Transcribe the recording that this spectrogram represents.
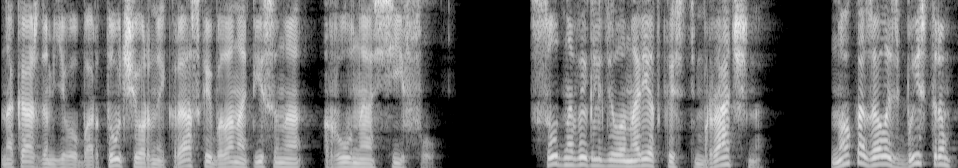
На каждом его борту черной краской была написана руна Сифу. Судно выглядело на редкость мрачно, но казалось быстрым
